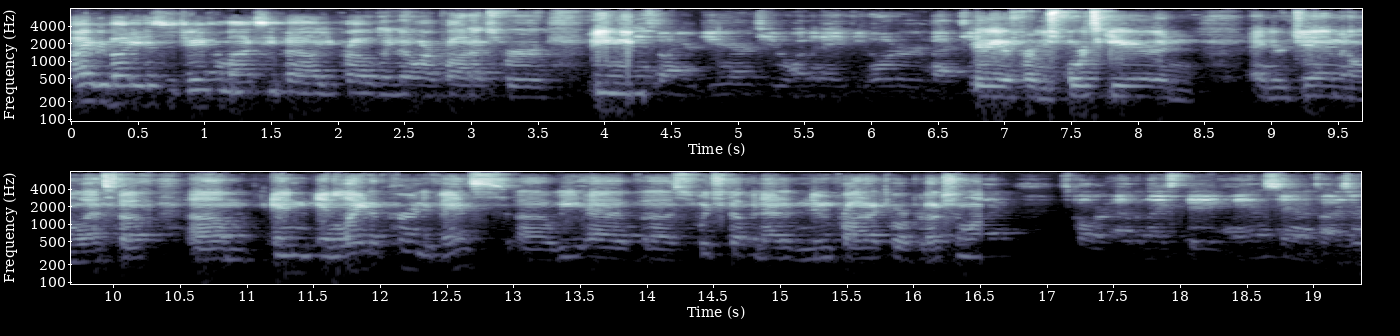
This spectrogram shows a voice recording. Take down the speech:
Hi, everybody. This is Jay from OxyPal. You probably know our products for being used on your gear to eliminate the odor and bacteria from your sports gear and, and your gym and all that stuff. Um, in, in light of current events, uh, we have uh, switched up and added a new product to our production line. It's called our Have a Nice Day Hand Sanitizer.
